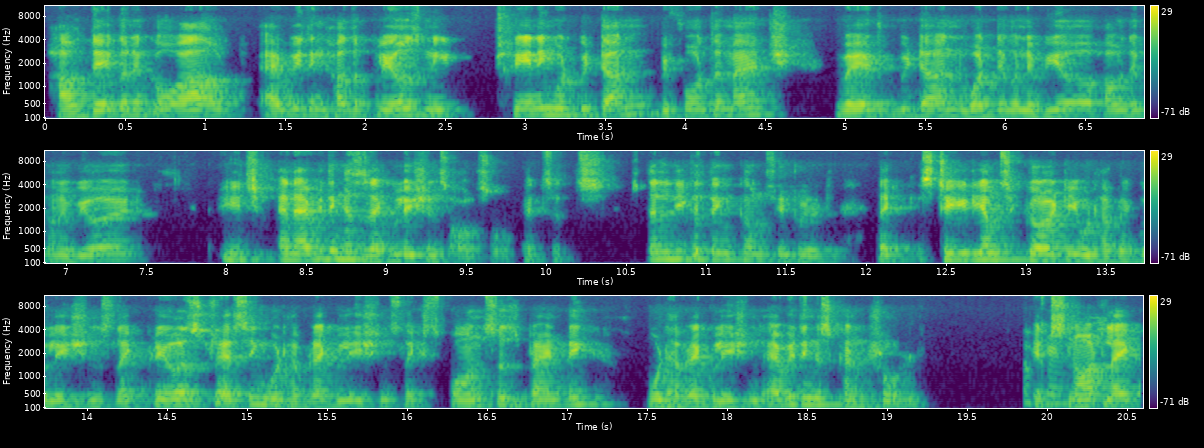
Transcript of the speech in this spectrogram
how they're going to go out, everything, how the players need training would be done before the match, where it would be done, what they're going to wear, how they're going to wear it, each and everything has regulations also. It's it's then legal thing comes into it. Like stadium security would have regulations, like players dressing would have regulations, like sponsors branding would have regulations. Everything is controlled. Okay. It's not like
